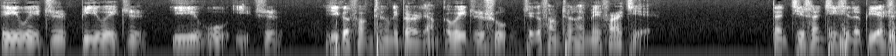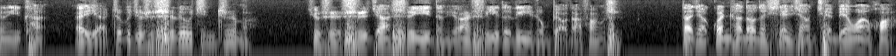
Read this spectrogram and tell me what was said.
，a 未知，b 未知，一五已知。一个方程里边两个未知数，这个方程还没法解。但计算机系的毕业生一看，哎呀，这不就是十六进制吗？就是十加十一等于二十一的另一种表达方式。大家观察到的现象千变万化，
